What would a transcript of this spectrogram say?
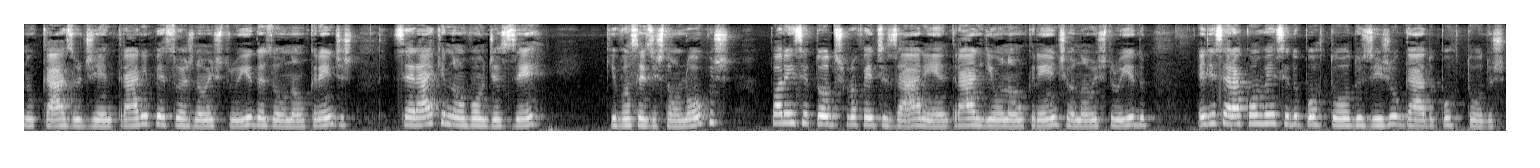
no caso de entrarem pessoas não instruídas ou não crentes, será que não vão dizer que vocês estão loucos? Porém, se todos profetizarem, entrar ali um não crente ou não instruído, ele será convencido por todos e julgado por todos.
